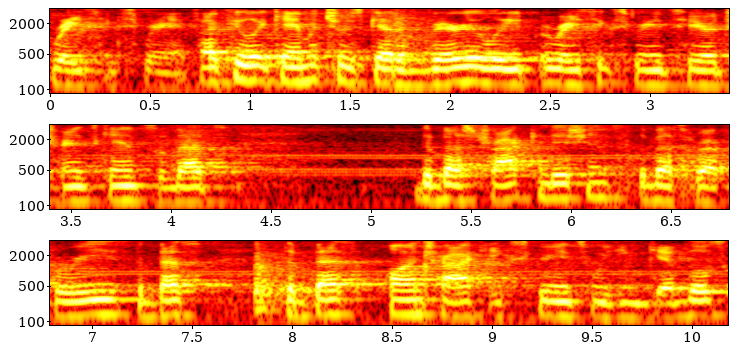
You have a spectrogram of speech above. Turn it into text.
race experience. I feel like amateurs get a very elite race experience here at Transcan, so that's the best track conditions, the best referees, the best the best on track experience we can give those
